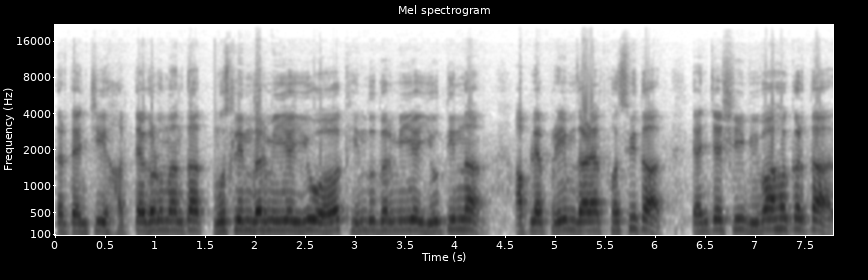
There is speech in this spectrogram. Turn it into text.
तर त्यांची हत्या घडून आणतात. मुस्लिम धर्मीय युवक हिंदू धर्मीय युवतींना आपल्या प्रेम जाळ्यात फसवितात त्यांच्याशी विवाह करतात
